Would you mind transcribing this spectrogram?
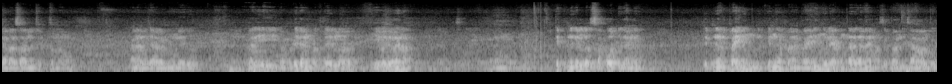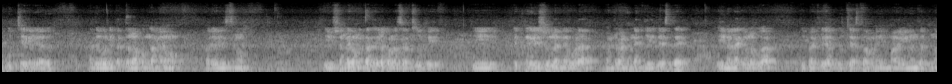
చాలాసార్లు చెప్తున్నాము. కానీ అవి జరగడం లేదు. అలాగే ఈ కబడ్డీ కానీ ప్రక్రియలో ఏ విధమైన టెక్నికల్ సపోర్ట్ కానీ టెక్నికల్ ట్రైనింగ్ ముఖ్యంగా ట్రైనింగ్ లేకుండానే మా సిబ్బంది చాలా వరకు పూర్తి చేయగలిగారు. అది ఒకటి పెద్ద లోపంగా మేము పరిగణిస్తున్నాం. ఈ విషయం మీద ఉన్నతాధికారులు కూడా సరిచూపి చూపి ఈ టెక్నికల్ ఇష్యూలు అన్నీ కూడా వెంట వెంటనే క్లియర్ చేస్తే ఈ నెలాఖరులోపుగా ఈ ప్రక్రియ పూర్తి చేస్తామని మా యూనియన్ తరఫున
